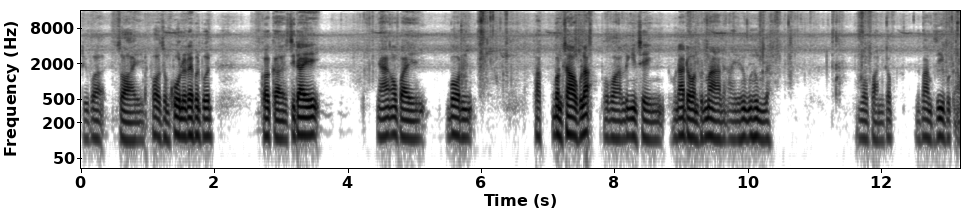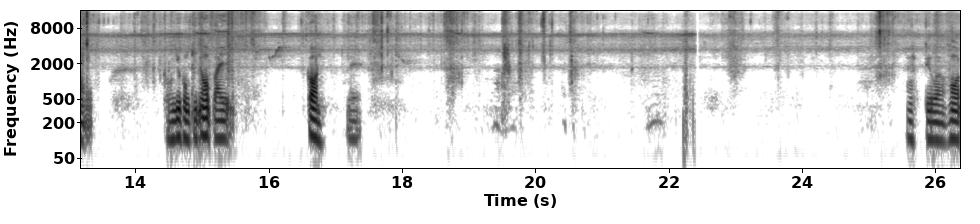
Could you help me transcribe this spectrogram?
ถือว่าซอยพอสมควรแล้วได้เพื่อนๆก็ก็สิได้ย่างเอาไปบอนพักบอนเช้าพุ่นละเพราะว่าได้ยินเสียงหัวหน้าดอนเพิ่นมาแล้วไอ้หึมหึมล้วมาปั่นกับในบ้านพี่เพิ่นเอาของอยู่ของกินออกไปก่อนเลยอะถือว่าฮอด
